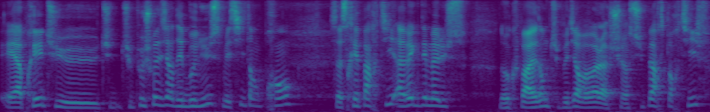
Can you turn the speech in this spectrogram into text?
et après, tu, tu, tu peux choisir des bonus, mais si t'en prends, ça se répartit avec des malus. Donc, par exemple, tu peux dire, bah, voilà, je suis un super sportif,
